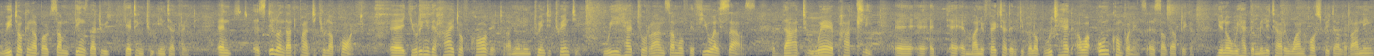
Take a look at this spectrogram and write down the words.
we're talking about some things that we're getting to integrate. And uh, still on that particular point, uh, during the height of COVID, I mean in 2020, we had to run some of the fuel cells that were partly uh, uh, uh, manufactured and developed, which had our own components as South Africa. You know, we had the military one hospital running,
